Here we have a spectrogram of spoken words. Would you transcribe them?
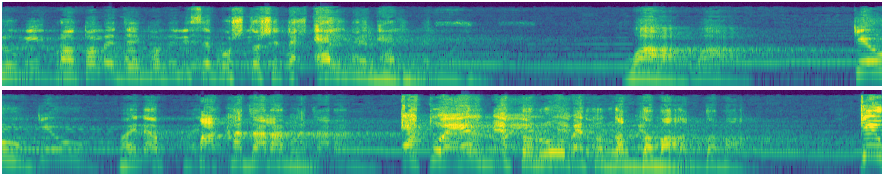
রুমি প্রথমে যে মজলিসে বসতো সেটা এলমের মজলিস। কেউ কেউ হয় না, পাখা জারানো এত এলম, এত রোব, এত দবদবা। কেউ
